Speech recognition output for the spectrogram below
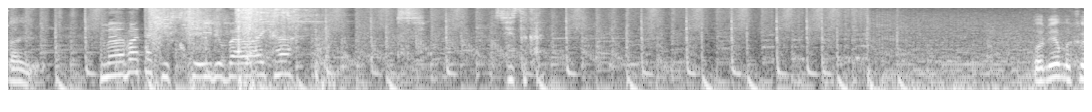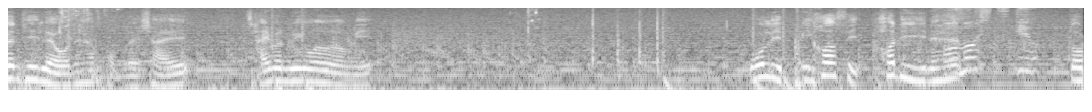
ได้อยู่ まばたきしている場合かし静かに ตัวเนี้ยมันเคลื่อนที่เร็วนะครับ ผมเลยใช้ใช้มันวิ่งมาตรงนี้อูลิดมีข้อสิข้อดีนะฮะ 思いしつけを ตัว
